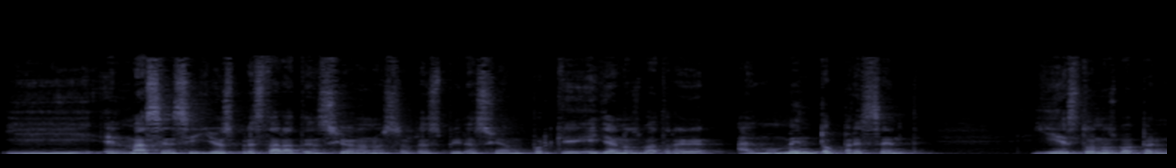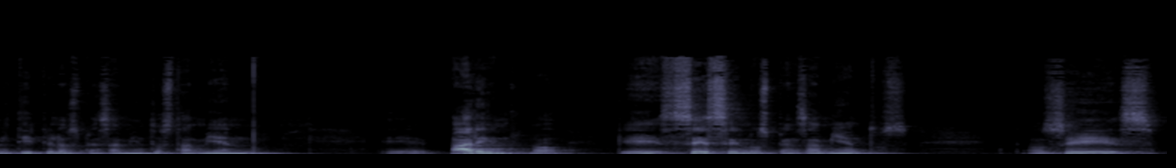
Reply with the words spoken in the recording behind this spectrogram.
Y el más sencillo es prestar atención a nuestra respiración porque ella nos va a traer al momento presente y esto nos va a permitir que los pensamientos también eh, paren, ¿no? que cesen los pensamientos. Entonces,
